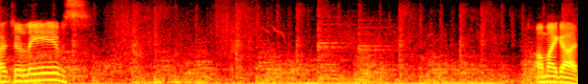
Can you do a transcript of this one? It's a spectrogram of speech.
Roger leaves. Oh my god.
